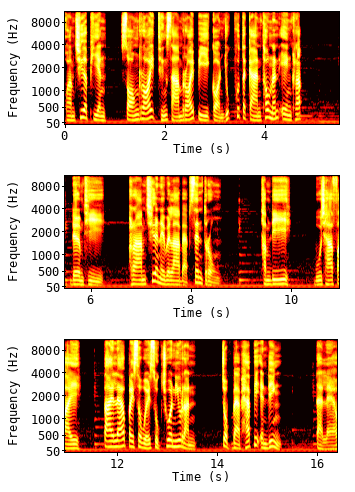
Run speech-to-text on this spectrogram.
ความเชื่อเพียง 200 ถึง 300 ปีก่อนยุคพุทธกาลเท่านั้นเองครับ เดิมที พราหมณ์เชื่อในเวลาแบบเส้นตรงทำดี บูชาไฟ ตายแล้วไปเสวยสุขชั่วนิรันดร์จบแบบแฮปปี้เอนดิ้งแต่แล้ว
